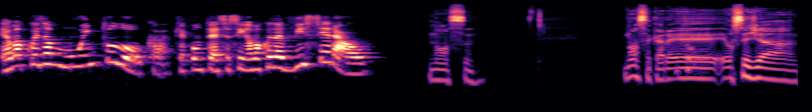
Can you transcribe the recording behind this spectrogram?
É uma coisa muito louca que acontece assim, é uma coisa visceral. Nossa. Nossa, cara, é, ou seja,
